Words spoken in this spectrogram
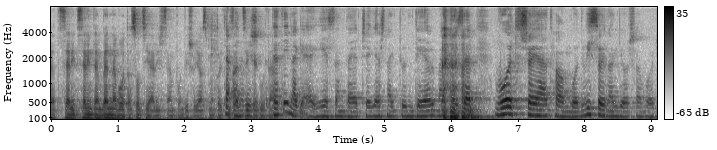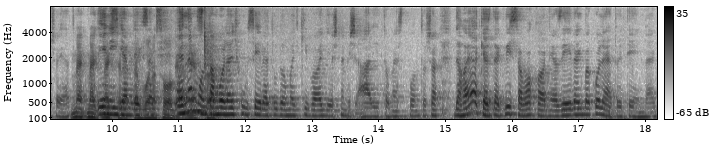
tehát szerintem benne volt a szociális szempont is, hogy azt mondta, hogy fizet cikkek után. Te tényleg egészen tehetségesnek tűntél, mert hiszen volt saját hangod, viszonylag gyorsan volt saját meg, hangod. Meg, Én így emlékszem. Volna szolgálni Én nem mondtam a... volna, hogy 20 éve tudom, hogy ki vagy, és nem is állítom ezt pontosan. De ha elkezdek visszavakarni az évekbe, akkor lehet, hogy tényleg.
